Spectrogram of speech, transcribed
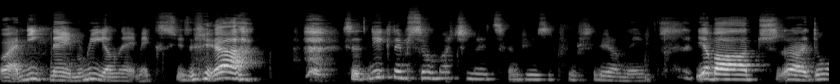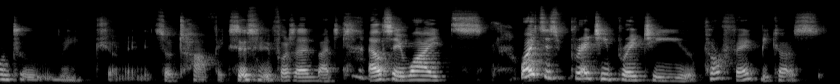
Well, nickname, real name, excuse me. Yeah. Said nickname so much and it's confusing for real name. Yeah, but uh, I don't want to read your name. It's so tough, excuse me for that, but I'll say white's white is pretty pretty perfect because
